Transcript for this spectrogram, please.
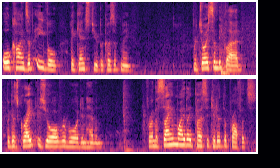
all kinds of evil against you because of me. Rejoice and be glad, because great is your reward in heaven. For in the same way they persecuted the prophets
